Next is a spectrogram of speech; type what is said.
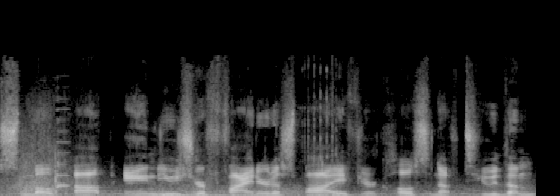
smoke up and use your fighter to spot if you're close enough to them.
